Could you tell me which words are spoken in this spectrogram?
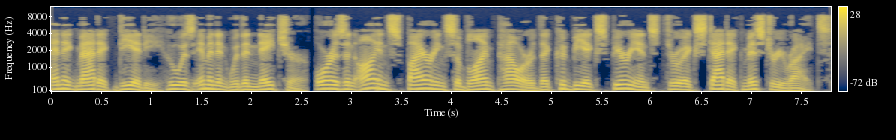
enigmatic deity who was immanent within nature, or as an awe-inspiring sublime power that could be experienced through ecstatic mystery rites.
